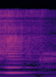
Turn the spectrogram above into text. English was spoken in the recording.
Música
